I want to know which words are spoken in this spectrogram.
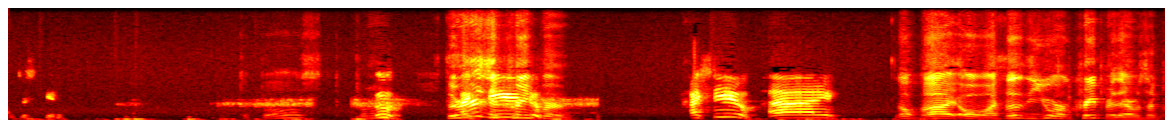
I'm just kidding. The balls? Ooh, There I is a you. creeper! I see you. Hi. Oh, hi. Oh, I thought that you were a creeper there. I was like,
